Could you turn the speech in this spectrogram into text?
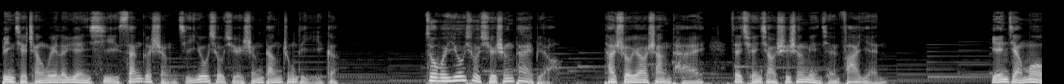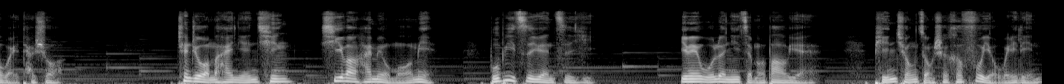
并且成为了院系三个省级优秀学生当中的一个。作为优秀学生代表，他受邀上台，在全校师生面前发言。演讲末尾，他说：“趁着我们还年轻。”希望还没有磨灭，不必自怨自艾，因为无论你怎么抱怨，贫穷总是和富有为邻，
